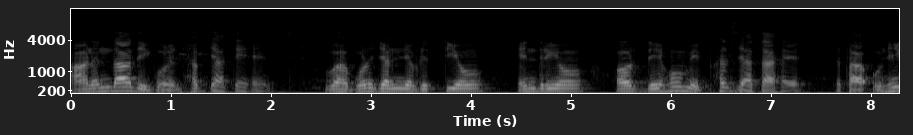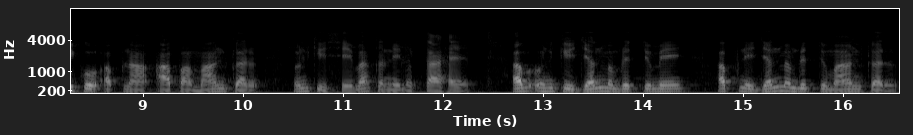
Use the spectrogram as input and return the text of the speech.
आनंदादि गुण ढक जाते हैं। वह गुणजन्य वृत्तियों, इंद्रियों और देहों में फंस जाता है। तथा उन्हीं को अपना आपा मानकर उनकी सेवा करने लगता है। अब उनकी जन्म मृत्यु में, अपनी जन्म मृत्यु मानकर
